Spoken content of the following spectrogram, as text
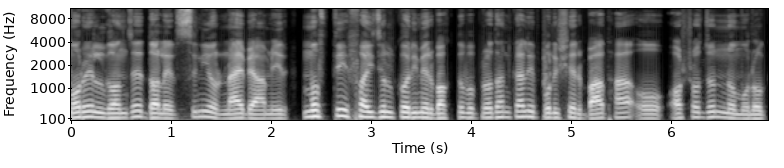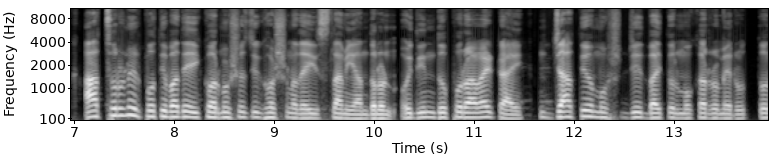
মোরেলগঞ্জে দলের সিনিয়র নায়েবে আমির, মুফতি ফৈজুল করিমের বক্তব্য প্রদানকালে পুলিশের বাধা ও অসৌজন্যমূলক আচরণের প্রতিবাদে এই কর্মসূচি ঘোষণা দেয় ইসলামী আন্দোলন। ওই দিন দুপুর আড়াইটায় জাতীয় মসজিদ বাইতুল মোকাররমের উত্তর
